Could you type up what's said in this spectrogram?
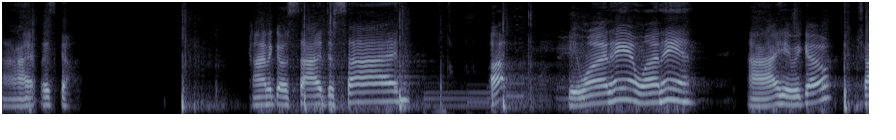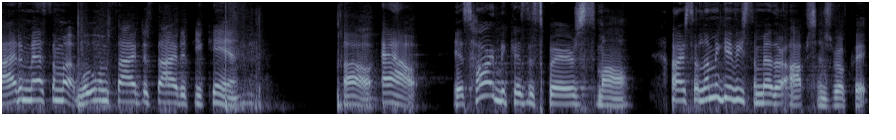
All right, let's go. Kind of go side to side. Up, hit one hand, one hand. All right, here we go. Try to mess them up. Move them side to side if you can. Oh, out. It's hard because the square is small. All right, so let me give you some other options real quick.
